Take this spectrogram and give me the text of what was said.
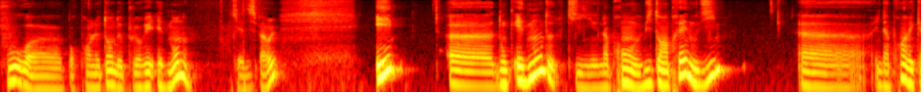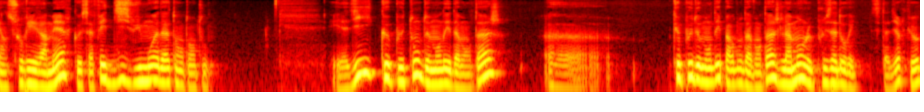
pour, euh, pour prendre le temps de pleurer Edmond, qui a disparu. Et euh, donc Edmond, qui l'apprend huit ans après, nous dit, euh, il apprend avec un sourire amer que ça fait 18 mois d'attente en tout. Et il a dit, que peut-on demander davantage Que peut demander pardon davantage l'amant le plus adoré? C'est-à-dire que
